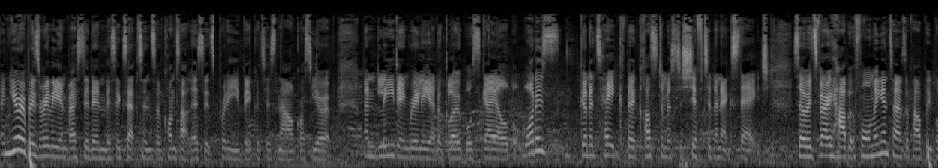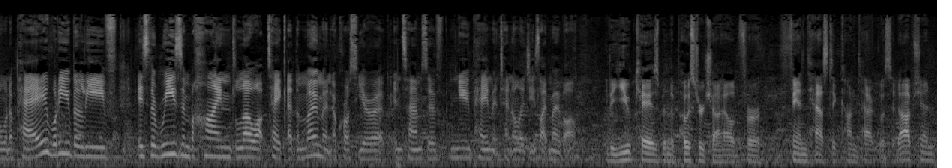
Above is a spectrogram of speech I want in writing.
And Europe is really invested in this acceptance of contactless. It's pretty ubiquitous now across Europe and leading really at a global scale. But what is going to take the customers to shift to the next stage? So it's very habit forming in terms of how people want to pay. What do you believe is the reason behind low uptake at the moment across Europe in terms of new payment technologies like mobile? The UK has been the poster child for fantastic contactless adoption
